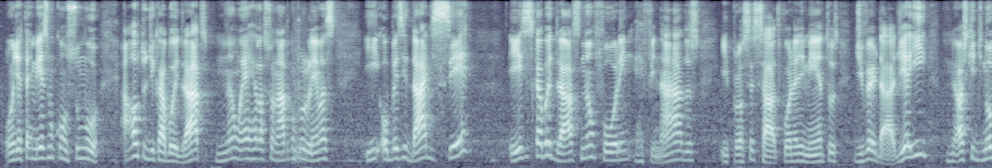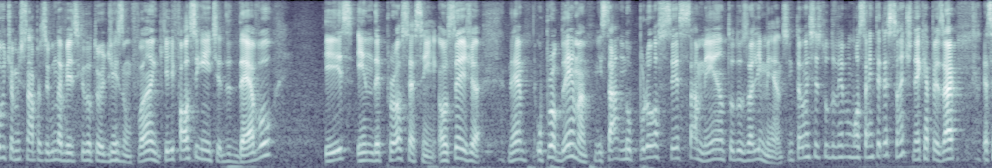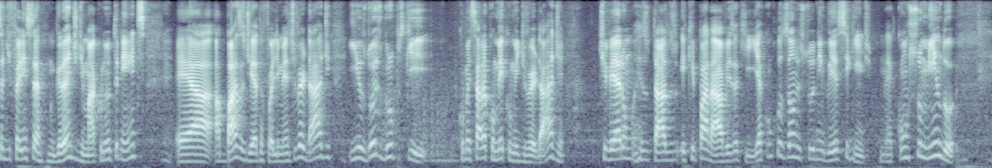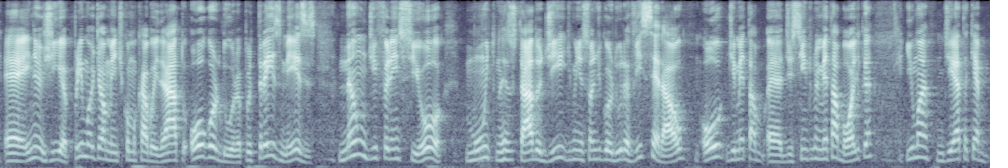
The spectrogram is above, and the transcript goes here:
onde até mesmo o consumo alto de carboidratos não é relacionado com problemas e obesidade se esses carboidratos não forem refinados e processados, forem alimentos de verdade. E aí, eu acho que de novo a gente vai mencionar para a segunda vez que o Dr. Jason Fung, que ele fala o seguinte: The devil is in the processing, ou seja, né, o problema está no processamento dos alimentos. Então esse estudo vem para mostrar interessante, né, que apesar dessa diferença grande de macronutrientes, é, a, a base da dieta foi alimentos de verdade e os dois grupos que começaram a comer comida de verdade tiveram resultados equiparáveis aqui. E a conclusão do estudo em inglês é a seguinte: né, consumindo é, energia primordialmente como carboidrato ou gordura por três meses não diferenciou muito no resultado de diminuição de gordura visceral ou de, é, de síndrome metabólica e uma dieta que é,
